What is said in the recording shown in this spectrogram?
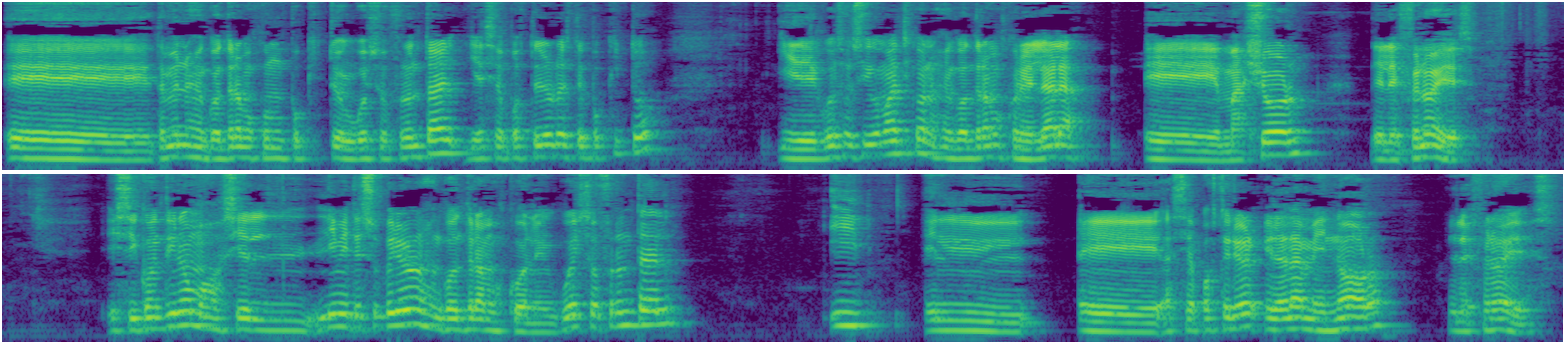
Eh, también nos encontramos con un poquito del hueso frontal y hacia posterior este poquito. Y del hueso cigomático nos encontramos con el ala eh, mayor del efenoides. Y si continuamos hacia el límite superior nos encontramos con el hueso frontal y el, eh, hacia posterior el ala menor del efenoides.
